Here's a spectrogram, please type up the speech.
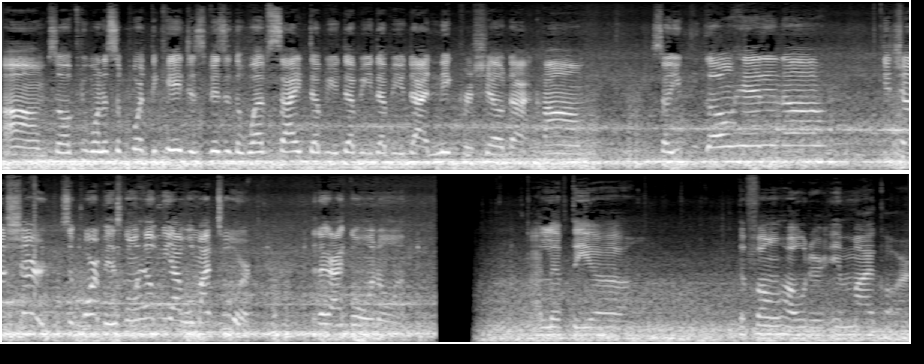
Um, so if you want to support the kid, just visit the website www.nicrichelle.com. So you can go ahead and uh, get your shirt. Support me. It's gonna help me out with my tour that I got going on. I left the uh, the phone holder in my car.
